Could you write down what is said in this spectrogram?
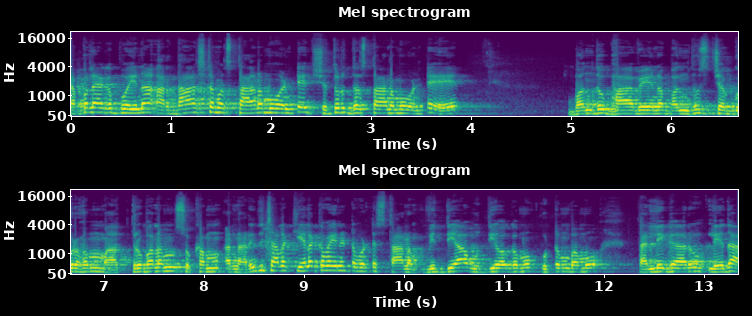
చెప్పలేకపోయినా అర్ధాష్టమ స్థానము అంటే చతుర్థ స్థానము అంటే బంధుభావేన బంధుశ్చ గృహం మాతృబలం సుఖం అన్నారు. ఇది చాలా కీలకమైనటువంటి స్థానం. విద్య ఉద్యోగము కుటుంబము తల్లిగారు లేదా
